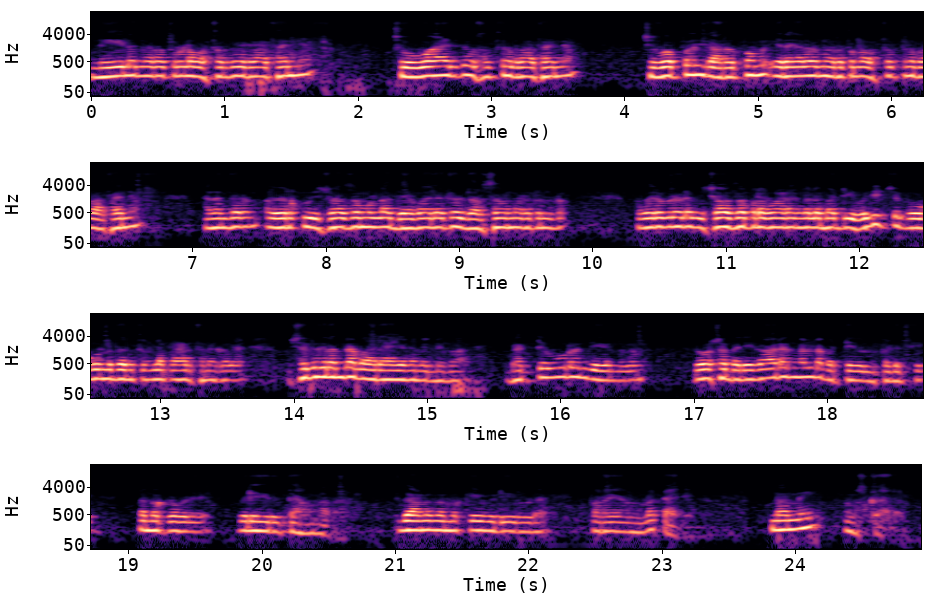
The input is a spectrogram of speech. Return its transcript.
നീല നിറത്തിലുള്ള വസ്ത്രത്തിന് പ്രാധാന്യം ചൊവ്വാഴ്ച ദിവസത്തിന് പ്രാധാന്യം ചുവപ്പും കറുപ്പും ഇടകലർന്ന നിറത്തിലുള്ള വസ്ത്രത്തിന് പ്രാധാന്യം അനന്തരം അവർക്ക് വിശ്വാസമുള്ള ദേവാലയത്തിൽ ദർശനം നടത്തുന്നതും അവരവരുടെ വിശ്വാസ പ്രമാണങ്ങളുമായിട്ട് യോജിച്ചു പോകുന്ന തരത്തിലുള്ള പ്രാർത്ഥനകൾ വിശുദ്ധ ഗ്രന്ഥ പാരായണം എന്നിവ ഭക്തിപൂർവം ചെയ്യുന്നതും ദോഷപരിഹാരങ്ങളുടെ പട്ടിക ഉൾപ്പെടുത്തി നമുക്കിവിടെ വിലയിരുത്താവുന്നതാണ്. ഇതാണ് നമുക്ക് ഈ വീഡിയോയിലൂടെ പറയാനുള്ള കാര്യങ്ങൾ. നന്ദി നമസ്കാരം.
